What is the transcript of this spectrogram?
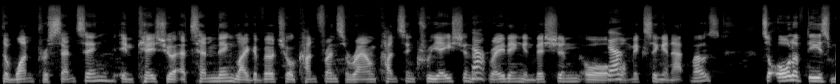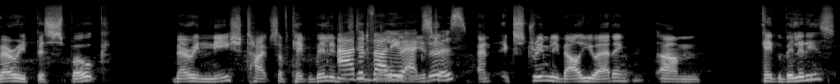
the one presenting in case you're attending like a virtual conference around content creation, Yeah. grading in Vision or, Yeah. or mixing in Atmos. So all of these very bespoke, very niche types of capabilities, Added value needed extras. and extremely value adding um, capabilities.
